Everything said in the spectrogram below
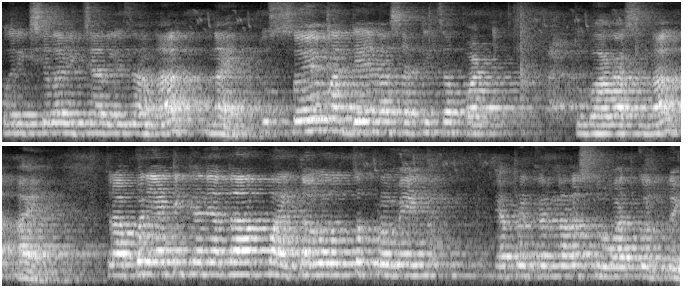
परीक्षेला विचारले जाणार नाही. तो स्वयं अध्ययनासाठीचा पाठ तो भाग असणार आहे. तर आपण या ठिकाणी आता पायथागोरसचं प्रमेय या प्रकरणाला सुरुवात करतोय.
